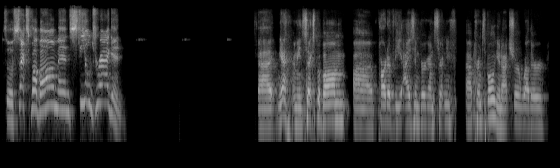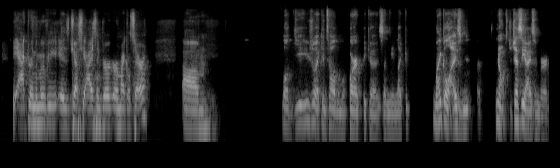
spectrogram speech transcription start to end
So Sex Bomb and Steel Dragon. Uh, yeah, I mean, Sex Bomb, uh, part of the Eisenberg uncertainty uh, principle. You're not sure whether the actor in the movie is Jesse Eisenberg or Michael Cera. Um, well, usually I can tell them apart because I mean, like Michael Eisenberg, no, Jesse Eisenberg.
